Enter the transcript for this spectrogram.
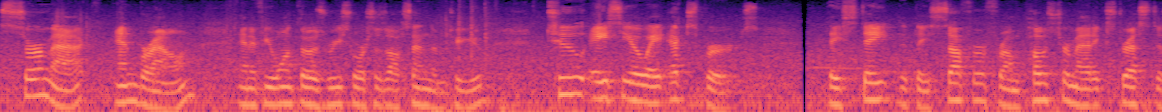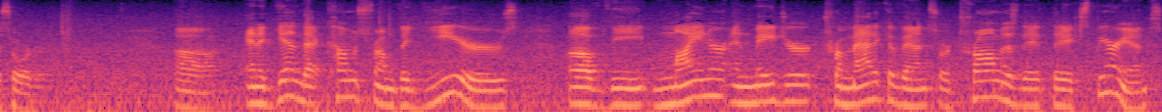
Cermak and Brown, and if you want those resources, I'll send them to you, two ACOA experts, they state that they suffer from post traumatic stress disorder. Uh, and again, that comes from the years of the minor and major traumatic events or traumas that they experienced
